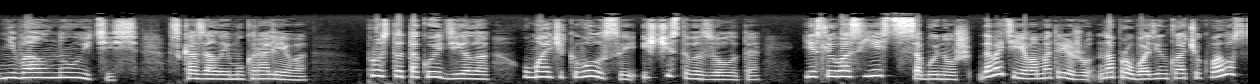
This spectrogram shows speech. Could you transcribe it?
«Не волнуйтесь», — сказала ему королева, — «просто такое дело, у мальчика волосы из чистого золота. Если у вас есть с собой нож, давайте я вам отрежу на пробу один клочок волос,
